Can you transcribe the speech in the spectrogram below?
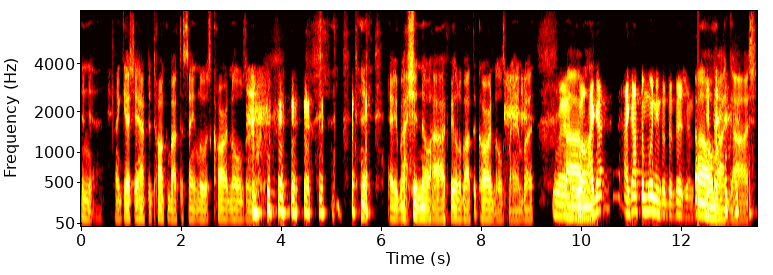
and yeah, I guess you have to talk about the St. Louis Cardinals, and everybody should know how I feel about the Cardinals, man. But Man, well, I um, got I got them winning the division. oh my gosh,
